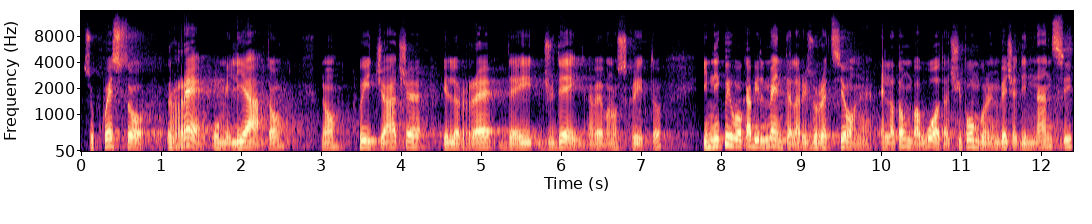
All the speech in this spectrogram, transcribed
su questo re umiliato, no? qui giace il re dei giudei, avevano scritto, Inequivocabilmente la risurrezione e la tomba vuota ci pongono invece dinanzi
